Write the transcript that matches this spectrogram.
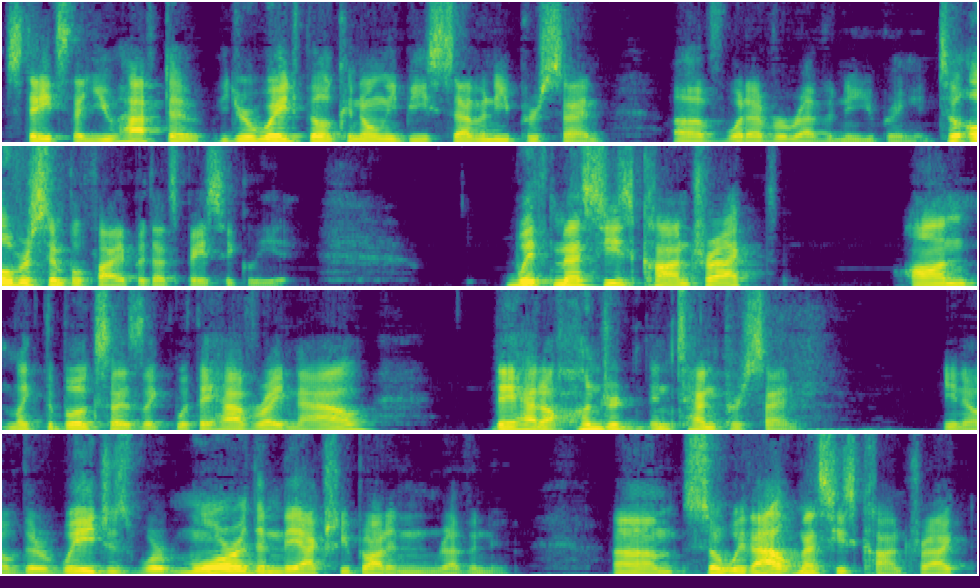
states that you have to your wage bill can only be seventy percent of whatever revenue you bring in. To oversimplify it, but that's basically it. With Messi's contract on like the books as like what they have right now, they had hundred and ten percent you know, their wages were more than they actually brought in, in revenue. Um, so without Messi's contract,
